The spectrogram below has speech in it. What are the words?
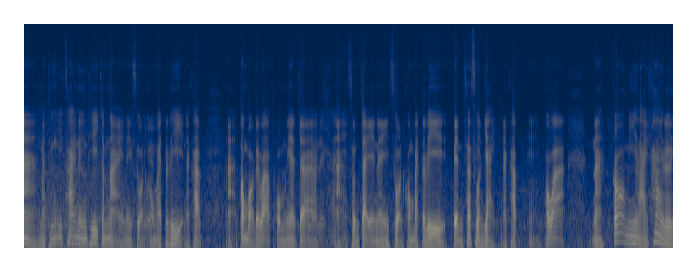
อ่ามาถึงอีกค่ายหนึ่งที่จำหน่ายในส่วนของแบตเตอรี่นะครับอ่าต้องบอกได้ว่าผมเนี่ยจะอ่าสนใจในส่วนของแบตเตอรี่เป็นสัดส่วนใหญ่นะครับ เพราะว่านะก็มีหลายค่ายเลย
